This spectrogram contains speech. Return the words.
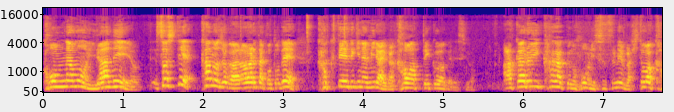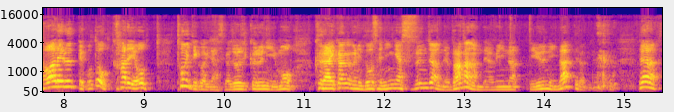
こんなもんいらねえよそして彼女が現れたことで確定的な未来が変わっていくわけですよ。明るい科学の方に進めば人は変われるってことを彼を解いていくわけじゃないですか。ジョージ・クルニーも暗い科学にどうせ人間は進んじゃうんだよ。バカなんだよみんなっていうふうになってるわけじゃないですか。だから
